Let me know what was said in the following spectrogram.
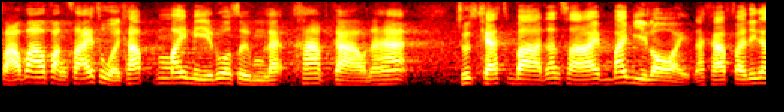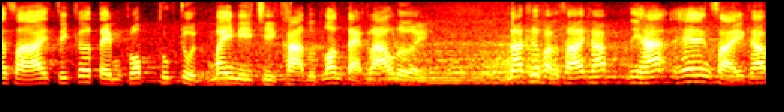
ฝาวาล์วฝั่งซ้ายสวยครับ ไม่มีรั่วซึมและคาบกาวนะฮะชุดแคสบาร์ด้านซ้ายไม่มีรอยนะครับไฟดิ้งด้านซ้ายสติ๊กเกอร์เต็มครบทุกจุด ไม่มีฉีกขาดหลุดล่อนแตกร้าวเลย หน้าเครื่องฝั่งซ้ายครับนี่ฮะแห้งใสครับ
